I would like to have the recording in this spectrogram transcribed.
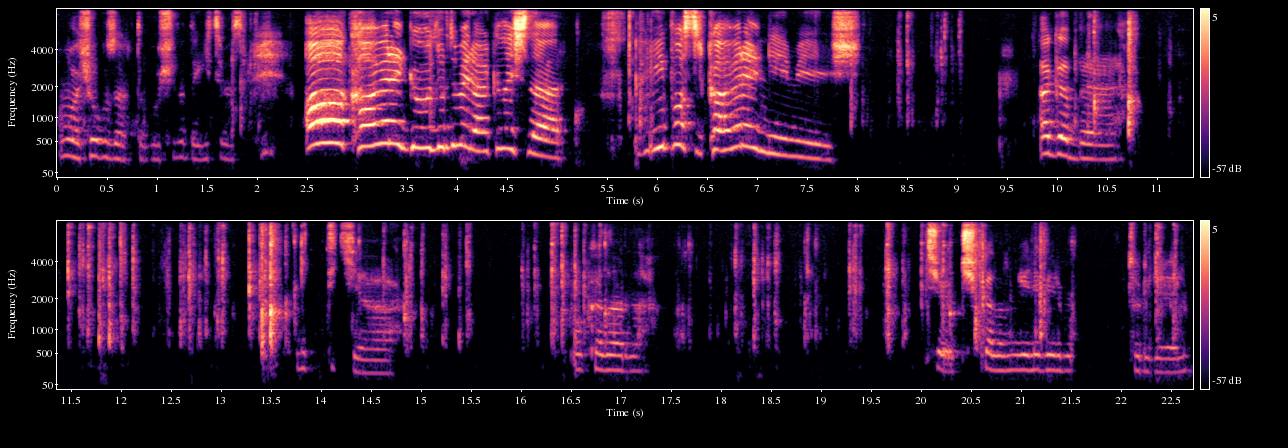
Ama çok uzakta. Boşuna da gitmesin. Aa kahverengi öldürdü beni arkadaşlar. Imposter kahverengiymiş. Aga be. Ya. O kadar da. Şöyle çıkalım. Yeni bir tur girelim.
